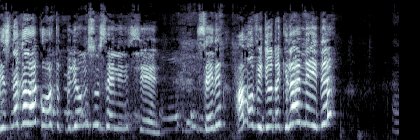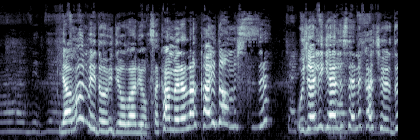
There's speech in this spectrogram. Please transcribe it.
Biz ne kadar korktuk biliyor musun senin için? Seni ama videodakiler neydi? Yalan mıydı o videolar yoksa? Kameralar kayıt almış sizi. Ucaylı geldi seni kaçırdı.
